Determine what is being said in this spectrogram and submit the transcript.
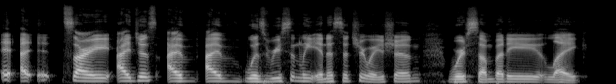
it, it, sorry, I just I've I've was recently in a situation where somebody like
